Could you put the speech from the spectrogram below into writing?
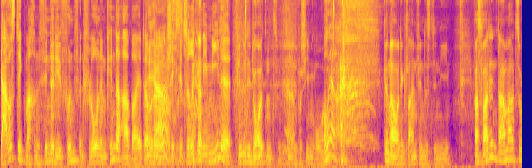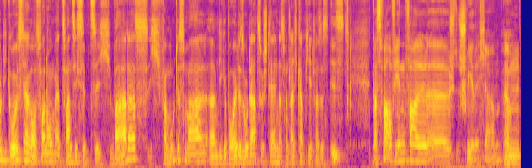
garstig machen. Finde die fünf entflohenen Kinderarbeiter oder Ja, schick das sie zurück in die Mine. Finde die Daltons, die sind dann verschieden groß. Oh ja. Genau, den kleinen findest du nie. Was war denn damals so die größte Herausforderung bei 2070? War das, ich vermute es mal, ähm, die Gebäude so darzustellen, dass man gleich kapiert, was es ist? Das war auf jeden Fall äh, sch- schwierig, ja. Ähm,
